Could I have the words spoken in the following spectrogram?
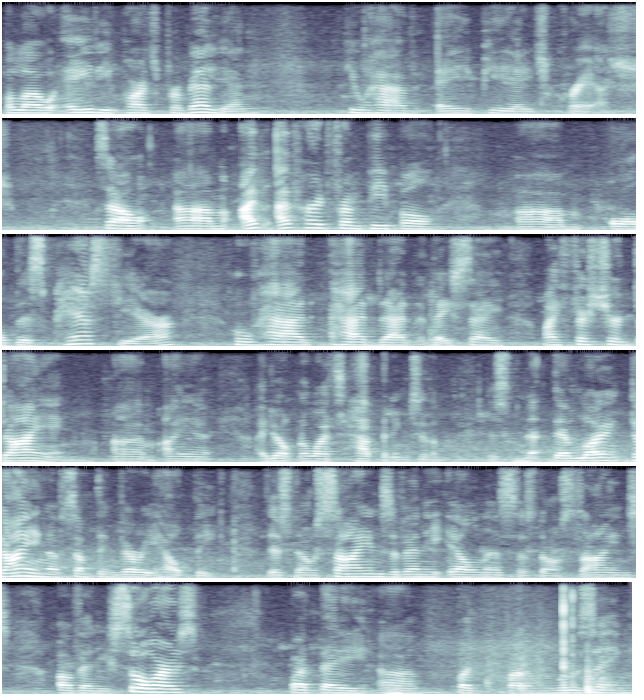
below 80 parts per million, you have a pH crash. So um, I've, I've heard from people um, all this past year who've had had that they say my fish are dying. Um, I I don't know what's happening to them. No, they're dying of something very healthy. There's no signs of any illness. There's no signs of any sores, but they uh, but but I'm losing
